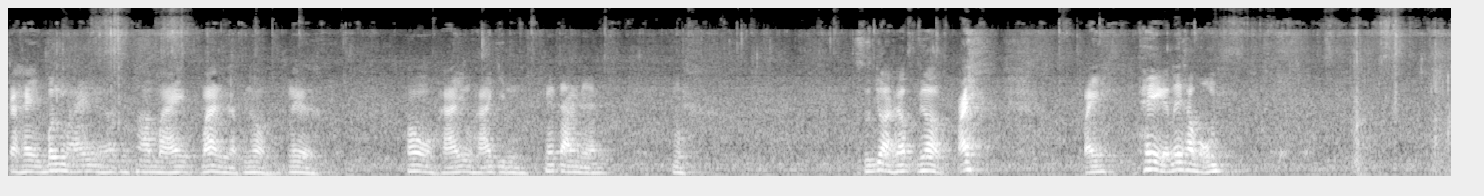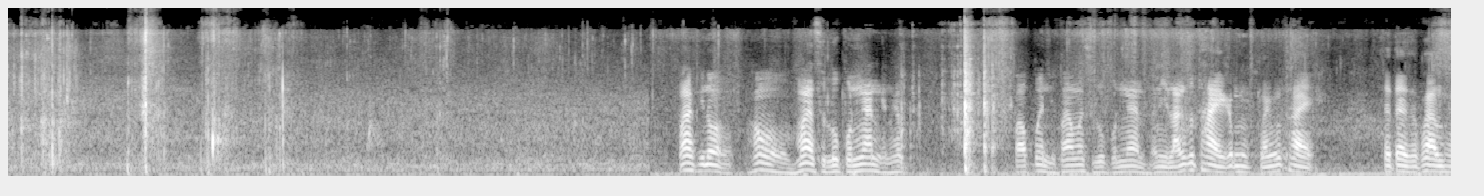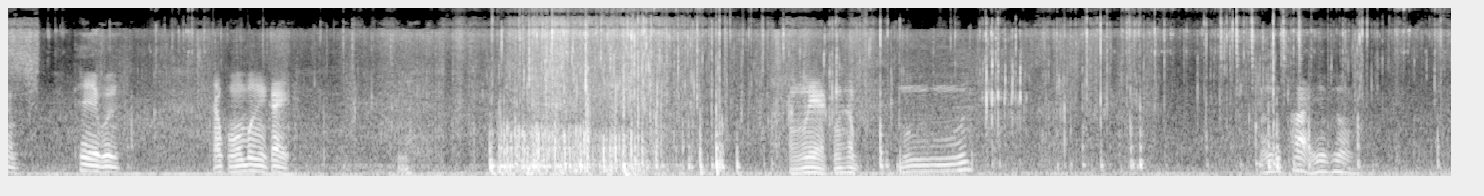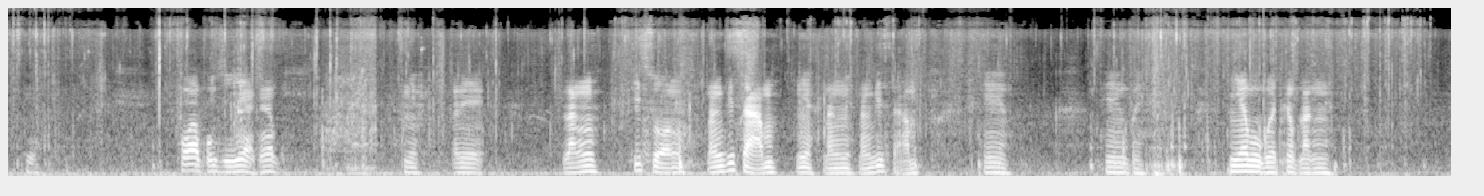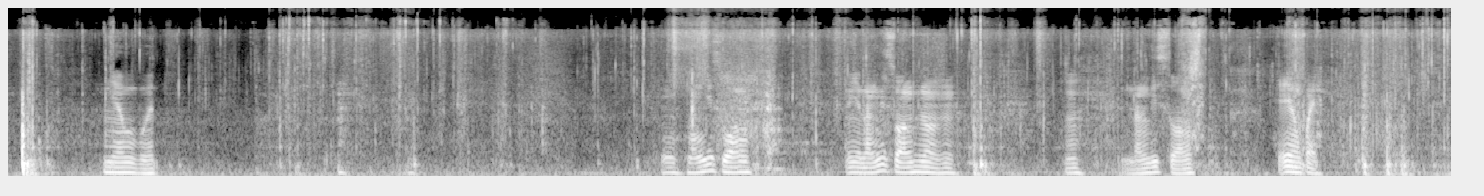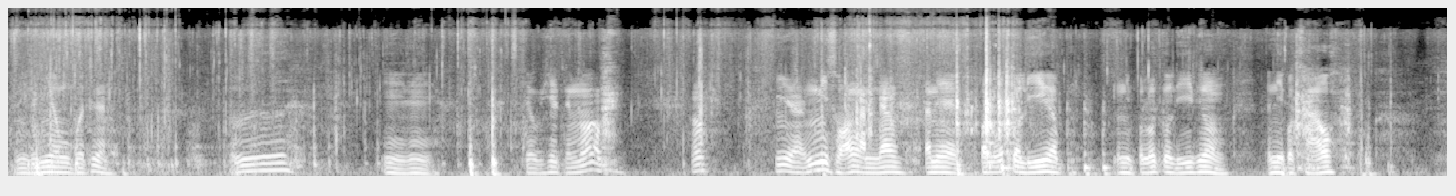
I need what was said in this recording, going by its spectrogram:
ก็ให้เบิ้งไม้นี่ครับพาไม้บ้านกับพี่น้องเนี่ยเขาหาอยู่หากินในต่างแดนนี่สุดยอดครับพี่น้องไป ไปเท่กันเลยครับผมมาพี่น้องเฮามาสรุปผลงานกันครับ ป้าเปิ้ลที่พามาสรุปผลงาน อันนี้หลังสุดท้ายครับนี่หลังสุดท้ายใส่แต่สะพานครับเท่เบิ่งครับผมมาเบิ่งใกล้ๆหลังแรกนะครับมึงหลังสุดท้ายเนี่ยพี่น้องนี่เพราะว่าผมสีแยกนะครับนี่อันนี้หลังที่สองหลังที่สามเนี่ยหลังนี่หลังที่สามเฮ้ย เฮ้งไปเงียบเบิดกับหลังนี่เงียบเบิดหลังที่สองนี่หลังที่สองพี่น้องนี่อืมหลังที่สองเฮ้ลงไปนี่ก็เงียบเบิดเถื่อนเออเอ้ยเด้เดี๋ยวเฮ็ดหยังเนาะนี่นะมีสองอันยังอันนี้ปลารสเกาหลีครับ อันนี้ปลารสเกาหลีพี่น้อง อันนี้ปลาขาว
